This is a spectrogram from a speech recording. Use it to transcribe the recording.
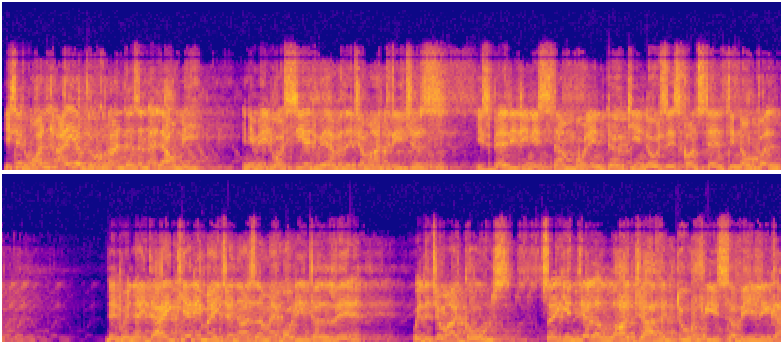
He said, one ayah of the Quran doesn't allow me. And he made wasiyat wherever the Jamaat reaches, he's buried in Istanbul, in Turkey, in those days Constantinople, that when I die, carry my janazah, my body till there, where the Jamaat goes. So I can tell Allah, jahadtu fi sabilika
